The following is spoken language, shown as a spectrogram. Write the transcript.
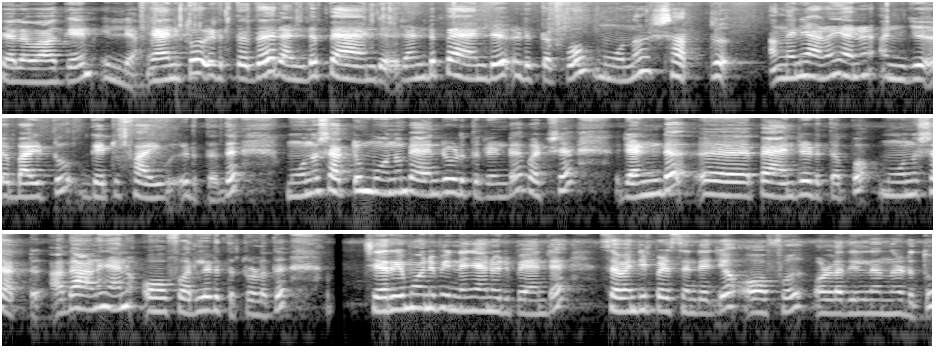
ചിലവാകുകയും ഇല്ല. ഞാനിപ്പോൾ എടുത്തത് രണ്ട് പാന്റ് രണ്ട് പാന്റ് എടുത്തപ്പോൾ മൂന്ന് ഷർട്ട് അങ്ങനെയാണ് ഞാൻ അഞ്ച് ബൈ ടു ഗെറ്റ് ഫൈവ് എടുത്തത്. മൂന്ന് ഷർട്ടും മൂന്നും പാന്റും എടുത്തിട്ടുണ്ട് പക്ഷേ രണ്ട് പാന്റ് എടുത്തപ്പോൾ മൂന്ന് ഷർട്ട് അതാണ് ഞാൻ ഓഫറിൽ എടുത്തിട്ടുള്ളത്. ചെറിയ മോന് പിന്നെ ഞാൻ ഒരു പാന്റ് സെവന്റി പെർസെന്റേജ് ഓഫ് ഉള്ളതിൽ നിന്ന് എടുത്തു.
